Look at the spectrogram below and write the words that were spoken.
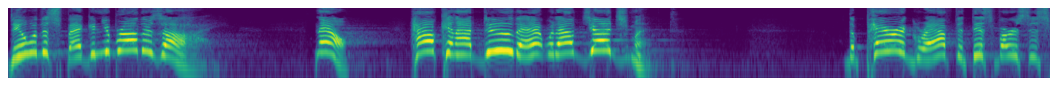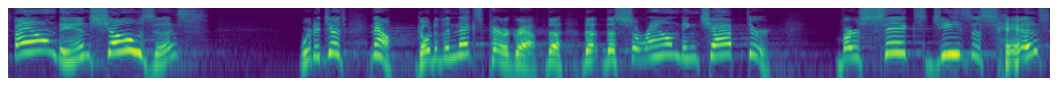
deal with the speck in your brother's eye. Now, how can I do that without judgment? The paragraph that this verse is found in shows us we're to judge. Now, go to the next paragraph, the, the, the surrounding chapter. Verse 6, Jesus says,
